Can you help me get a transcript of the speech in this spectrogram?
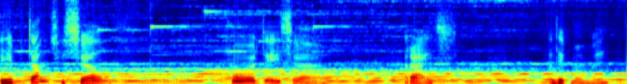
En je bedankt jezelf voor deze reis en dit moment.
